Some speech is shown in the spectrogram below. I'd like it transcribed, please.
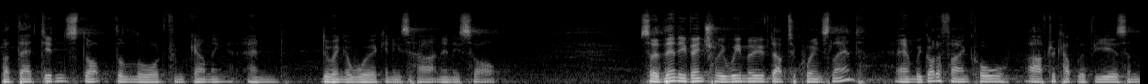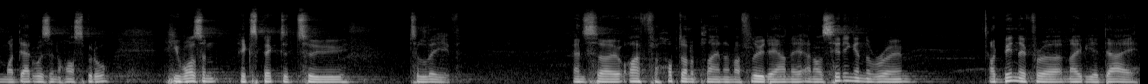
But that didn't stop the Lord from coming and doing a work in his heart and in his soul. So then eventually we moved up to Queensland and we got a phone call after a couple of years, and my dad was in hospital. He wasn't expected to, to leave. And so I hopped on a plane and I flew down there, and I was sitting in the room. I'd been there for a, maybe a day.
